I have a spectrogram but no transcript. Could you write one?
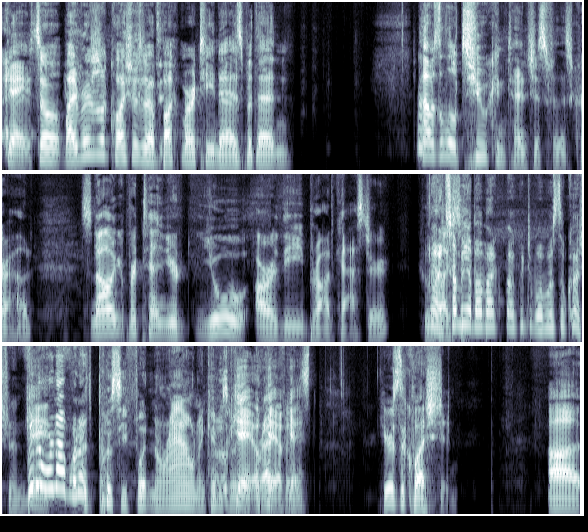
okay, so my original question was about Buck Martinez, but then that was a little too contentious for this crowd. So now I'm gonna pretend you're you are the broadcaster who No, likes tell me to- about Buck- Buck- what was the question? Okay. No, we're not. We're not pussyfooting around and Kevin's Okay, going to okay, okay. Here's the question. Uh,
